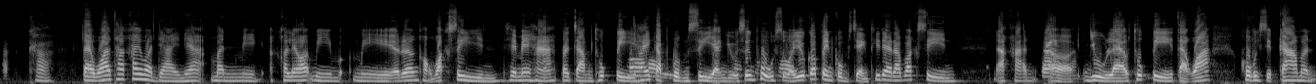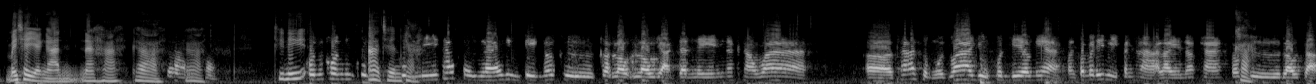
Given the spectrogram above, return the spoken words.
ค่ะ ค่ะ แต่ว่าถ้าไข้หวัดใหญ่เนี่ยมันมีเขาเรียกว่ามีมีเรื่องของวัคซีนใช่ไหมฮะประจำทุกปีใช่ให้กับกลุ่มเสี่ยงอยู่ ซึ่งผู้สูงอายุก็เป็นกลุ่มเสี่ยงที่ได้รับวัคซีนนะคะใช่ค่ะเอ่ออยู่แล้วทุกปี แต่ว่าโควิด -19 มันไม่ใช่อย่างนั้นนะคะค่ะใช่ค่ะ ค่ะทีนี้ คนคนกลุ่มอะเชิญกลุ่ค่ะ มนี้ถ้าเป็นแล้วจริงๆก็คือก็เราเราอยากจะเน้นนะคะว่า เอ่อถ้าสมมุติว่าอยู่คนเดียวเนี่ย มันก็ไม่ได้มีปัญหาอะไรนะคะ ก็คือเราสา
